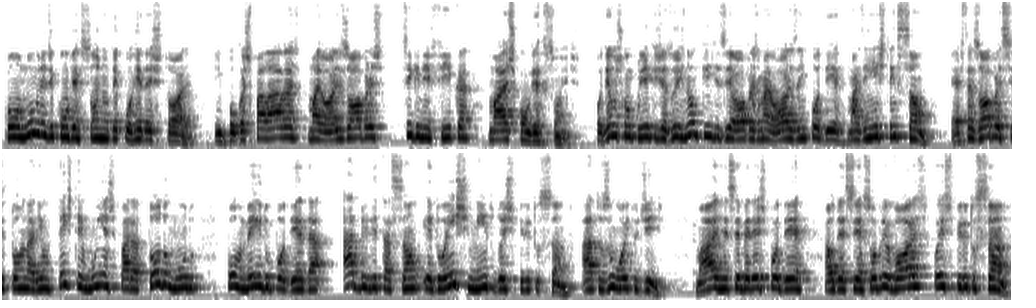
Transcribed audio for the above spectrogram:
com o número de conversões no decorrer da história. Em poucas palavras, maiores obras significa mais conversões. Podemos concluir que Jesus não quis dizer obras maiores em poder, mas em extensão. Estas obras se tornariam testemunhas para todo mundo por meio do poder da habilitação e do enchimento do Espírito Santo. Atos 1:8 diz: "Mas recebereis poder ao descer sobre vós o Espírito Santo,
